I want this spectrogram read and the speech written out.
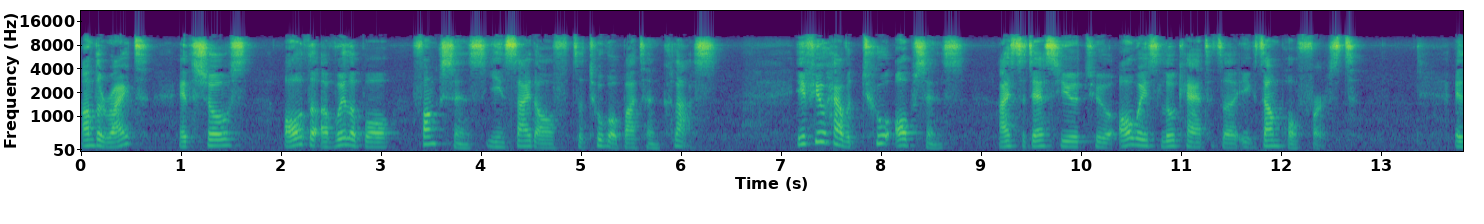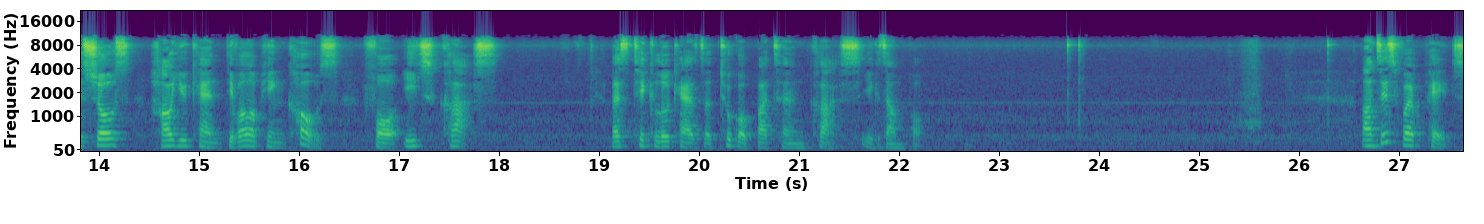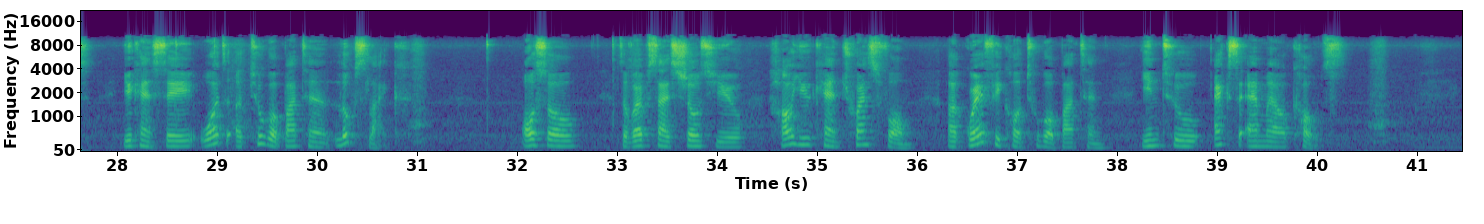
On the right, it shows all the available functions inside of the toggle button class. If you have two options, I suggest you to always look at the example first. It shows how you can developing codes for each class. Let's take a look at the toggle button class example. On this web page, you can see what a toggle button looks like. Also, the website shows you how you can transform a graphical toggle button into XML codes.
